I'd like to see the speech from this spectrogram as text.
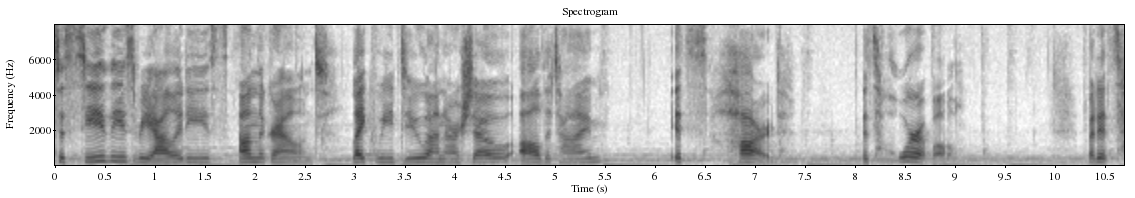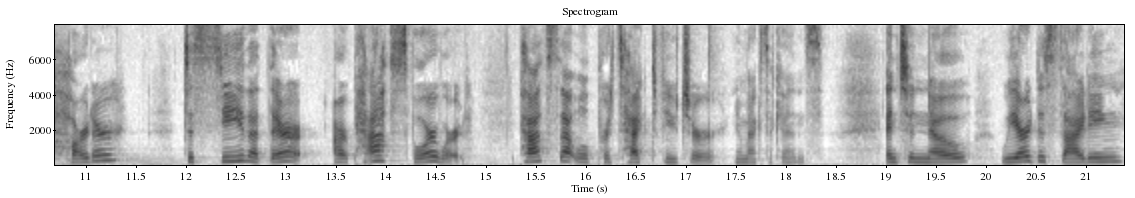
To see these realities on the ground, like we do on our show all the time, it's hard. It's horrible. But it's harder to see that there are paths forward, paths that will protect future New Mexicans, and to know we are deciding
